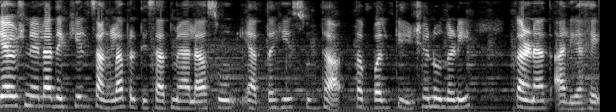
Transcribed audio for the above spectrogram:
या योजनेला देखील चांगला प्रतिसाद मिळाला असून यातही सुद्धा तब्बल तीनशे नोंदणी करण्यात आली आहे.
